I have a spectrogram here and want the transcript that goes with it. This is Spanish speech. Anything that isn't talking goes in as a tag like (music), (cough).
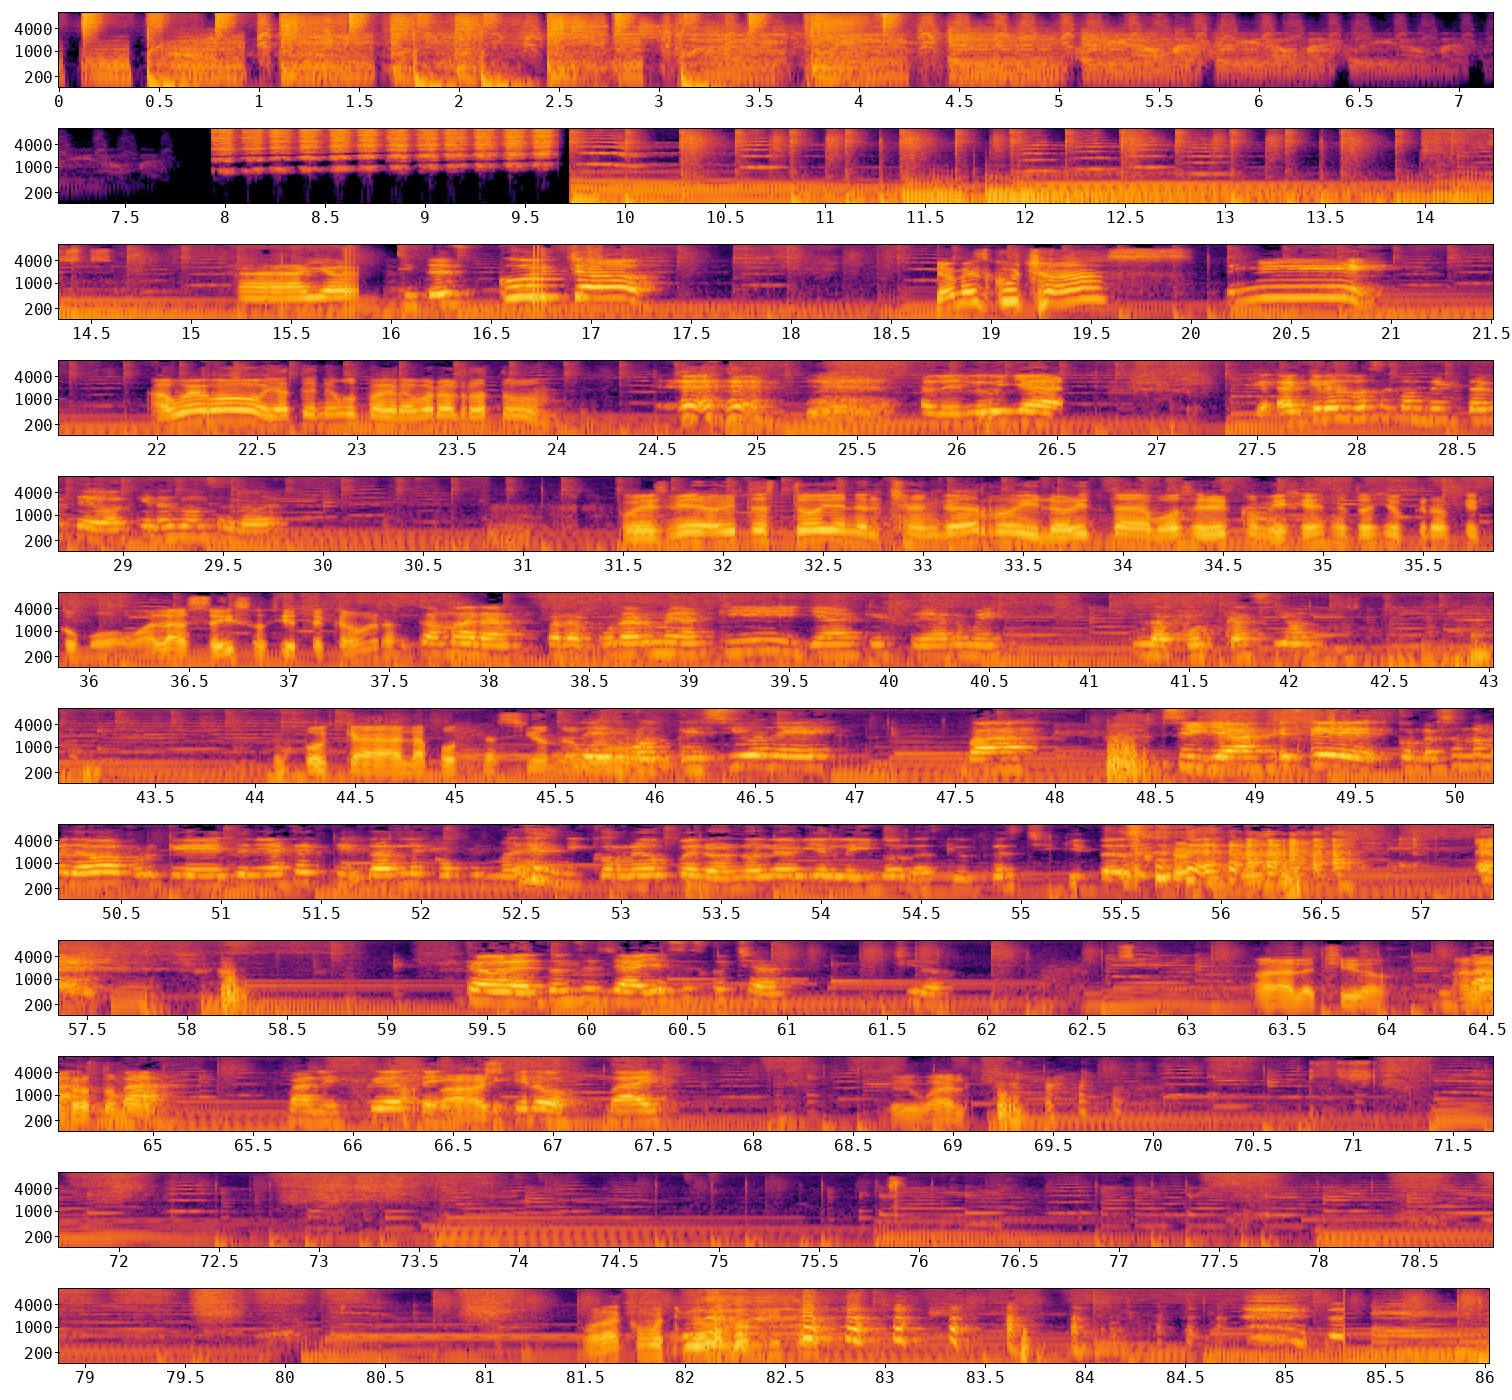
Ay, ahora sí te escucho. ¿Ya me escuchas? Sí. A huevo, ya tenemos para grabar al rato. (laughs) Aleluya. ¿A qué horas vas a conectarte o a qué horas vamos a grabar? Pues mira, ahorita estoy en el changarro y ahorita voy a salir con mi jefe, entonces yo creo que como a las seis o siete cámaras. Cámara, para apurarme aquí y ya que se arme la podcación. Poco la podcación, a De huevo. podcaciones. Va. Sí, ya. Es que con razón no me daba porque tenía que darle confirmar (laughs) en mi correo, pero no le había leído las letras chiquitas. (laughs) (laughs) Cámara, entonces ya, ya se escucha. Chido. Órale, chido. Al rato va. Vale, cuídate. Te quiero. Bye. Yo igual. Ahora, ¿cómo chingados, loquito? (laughs)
